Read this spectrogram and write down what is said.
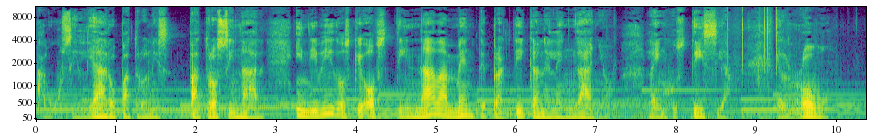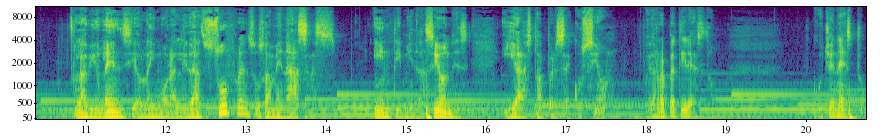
auxiliar o patrocinar individuos que obstinadamente practican el engaño, la injusticia, el robo, la violencia o la inmoralidad sufren sus amenazas intimidaciones y hasta persecución. Voy a repetir esto. Escuchen esto.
